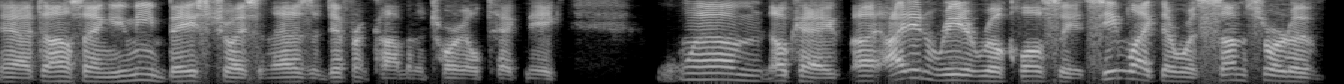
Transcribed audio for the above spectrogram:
Yeah, Donald's saying, you mean base choice, and that is a different combinatorial technique. Well, um, okay, I, I didn't read it real closely. It seemed like there was some sort of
